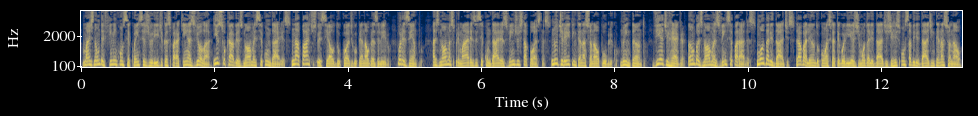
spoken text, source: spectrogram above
mas não definem consequências jurídicas para quem as violar. Isso cabe às normas secundárias. Na parte especial do Código Penal Brasileiro, por exemplo, as normas primárias e secundárias vêm justapostas. No direito internacional público, no entanto, via de regra, ambas normas vêm separadas. Modalidades. Trabalhando com as categorias de modalidades de responsabilidade internacional,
